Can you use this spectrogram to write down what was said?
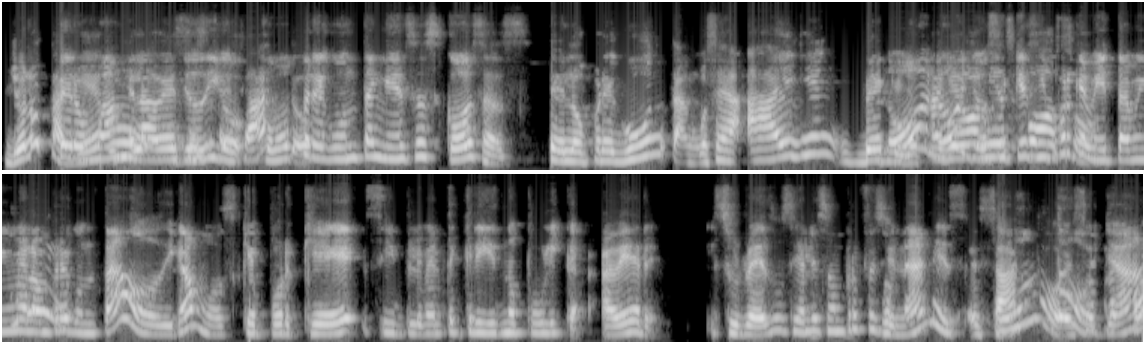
yo lo tagué Pero, la vez. Yo digo, ¿cómo preguntan esas cosas? Te lo preguntan. O sea, alguien ve no, que yo No, yo sé que sí, porque a mí también me lo han preguntado, digamos, que por qué simplemente Cris no publica. A ver, sus redes sociales son profesionales. Exacto. Punto, ya.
